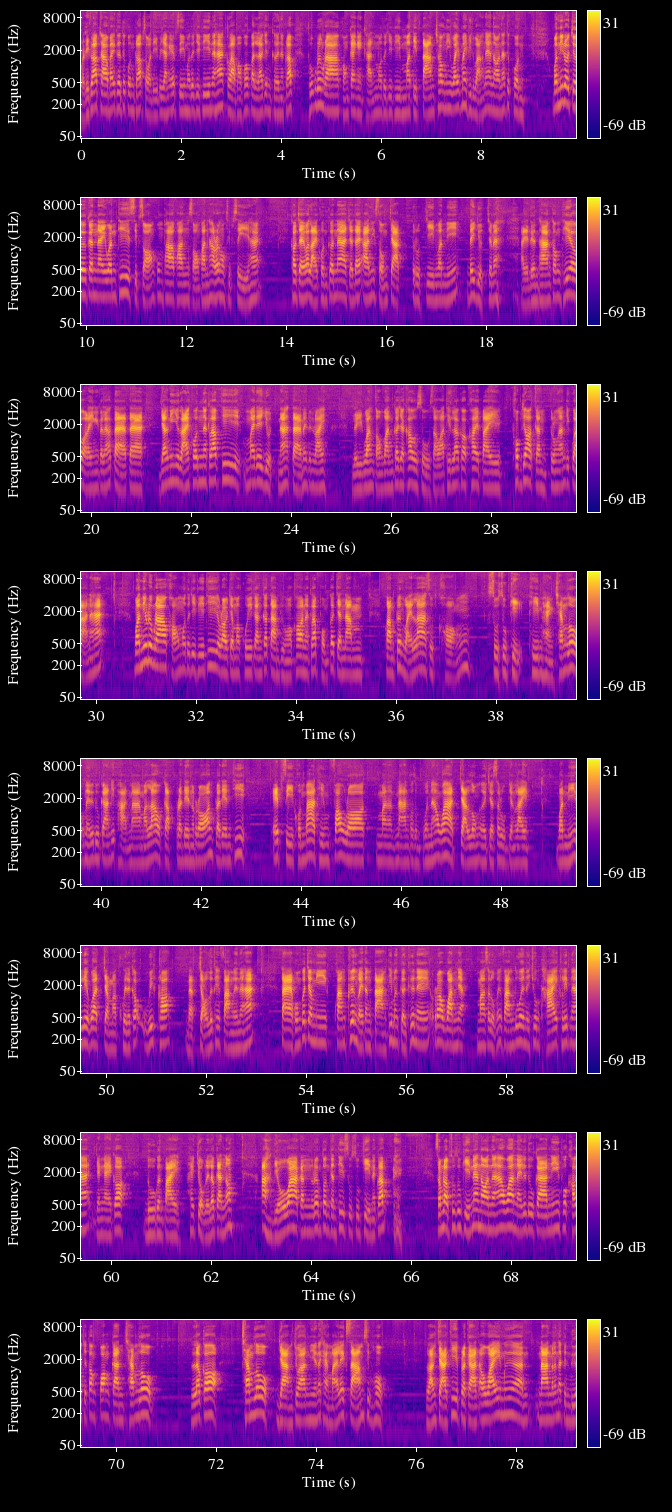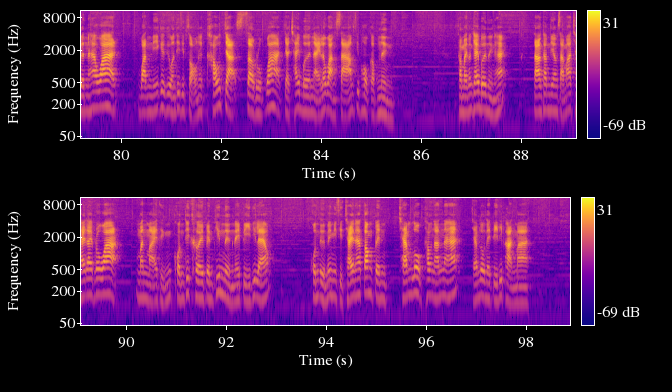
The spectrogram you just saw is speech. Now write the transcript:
สวัสดีครับชาวไบเกอร์ทุกคนครับ สวัสดีไปยัง FC MotoGP นะฮะ กลับมาพบกันแล้วเช่นเคยนะครับ ทุกเรื่องราวของการแข่งขัน MotoGP มาติดตามช่องนี้ไว้ไม่ผิดหวังแน่นอนนะทุกคน วันนี้เราเจอกันในวันที่ 12 กุมภาพันธ์ 2564 ฮะ เข้าใจว่าหลายคนก็น่าจะได้อานิสงจากตรุษจีนวันนี้ได้หยุดใช่ไหมอาจจะเดินทางท่องเที่ยวอะไรอย่างงี้ก็แล้วแต่แต่ยังมีอยู่หลายคนนะครับที่ไม่ได้หยุดนะ แต่ไม่เป็นไร หลืออีกวัน 2 วันก็จะเข้าสู่เสาร์อาทิตย์แล้วก็ค่อยไปทบยอดกันตรงนั้นดีกว่านะฮะ วันนี้เรื่องราวของ MotoGP ที่เราจะมาคุยกันก็ตามที่หัวข้อนะครับ ผมก็จะนำความเคลื่อนไหวล่าสุดของซูซูกิทีมแห่งแชมป์โลกในฤดูกาลที่ผ่านมามาเล่ากับประเด็นร้อนประเด็นที่ FC คนบ้าทีมเฝ้ารอมานานพอสมควรนะว่าจะลงเอยจะสรุปอย่างไร วันนี้เรียกว่าจะมาคุยแล้วก็วิเคราะห์แบบเจาะลึกให้ฟังเลยนะฮะ แต่ผมก็จะมีความเคลื่อนไหวต่างๆ ที่มันเกิดขึ้นในรอบวันเนี่ยมาสรุปให้ฟังด้วยในช่วงท้ายคลิปนะฮะยังไงก็ดูกันไปให้จบเลยแล้วกันเนาะอะเดี๋ยวว่ากันเริ่มต้นกันที่ซูซูกินะครับสำหรับซูซูกิแน่นอนนะฮะว่าในฤดูกาลนี้พวกเขาจะต้องป้องกันแชมป์โลก แล้วก็แชมป์โลกอย่างจวานเมียนักแข่งหมายเลข 36 หลังจากที่ประกาศเอาไว้เมื่อนานมาแล้วนะเป็นเดือนนะฮะว่า วันนี้ก็คือวันที่ 12เนี่ยเขาจะสรุปว่าจะใช้เบอร์ไหนระหว่าง 36 กับ 1ทำไมต้องใช้เบอร์1ฮะตามธรรมเนียมสามารถใช้ได้เพราะว่ามันหมายถึงคนที่เคยเป็นที่ 1 ในปีที่แล้ว คนอื่นไม่มีสิทธิ์ใช้นะต้องเป็นแชมป์โลกเท่านั้นนะฮะแชมป์โลกในปีที่ผ่านมา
